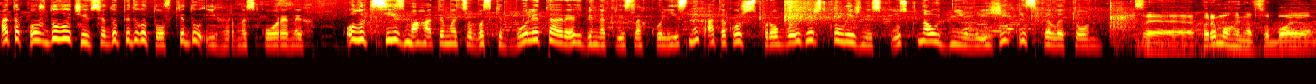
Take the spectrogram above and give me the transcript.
а також долучився до підготовки до ігор нескорених. Олексій змагатиметься у баскетболі та регбі на кріслах колісних, а також спробує гірськолижний спуск на одній лижі і скелетон. Це перемоги над собою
